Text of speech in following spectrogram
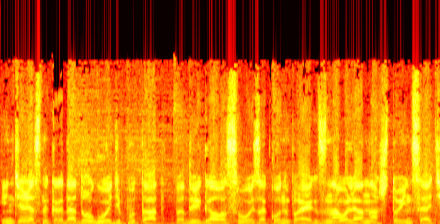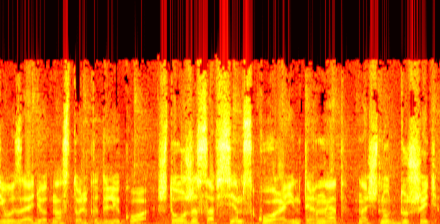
Интересно, когда другой депутат продвигал свой законопроект, знала ли она, что инициатива зайдет настолько далеко, что уже совсем скоро интернет начнут душить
